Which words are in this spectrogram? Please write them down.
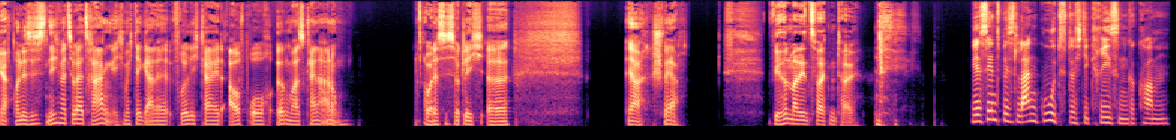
Ja. Und es ist nicht mehr zu ertragen. Ich möchte gerne Fröhlichkeit, Aufbruch, irgendwas, keine Ahnung. Aber das ist wirklich, äh, ja, schwer. Wir hören mal den zweiten Teil. Wir sind bislang gut durch die Krisen gekommen,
